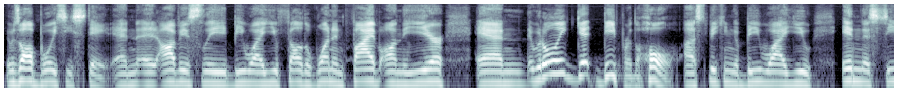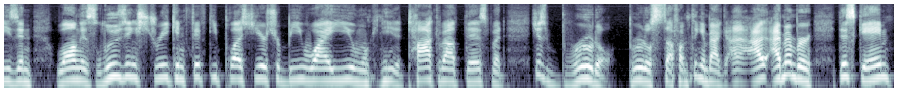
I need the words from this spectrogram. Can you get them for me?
it was all Boise State. And it, obviously, BYU fell to 1 and 5 on the year, and it would only get deeper, the hole. Uh, speaking of BYU in this season, longest losing streak in 50 plus years for BYU, and we'll continue to talk about this, but just brutal, brutal stuff. I'm thinking back, I, I remember this game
